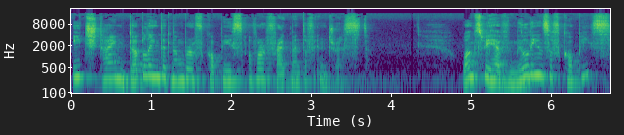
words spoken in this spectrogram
each time doubling the number of copies of our fragment of interest. Once we have millions of copies,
